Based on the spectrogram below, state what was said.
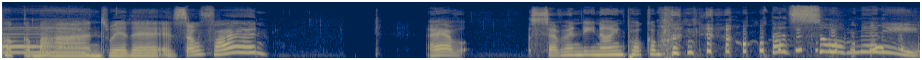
birthday! Pokemons with it. It's so fun. I have 79 Pokemon now. That's so many.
